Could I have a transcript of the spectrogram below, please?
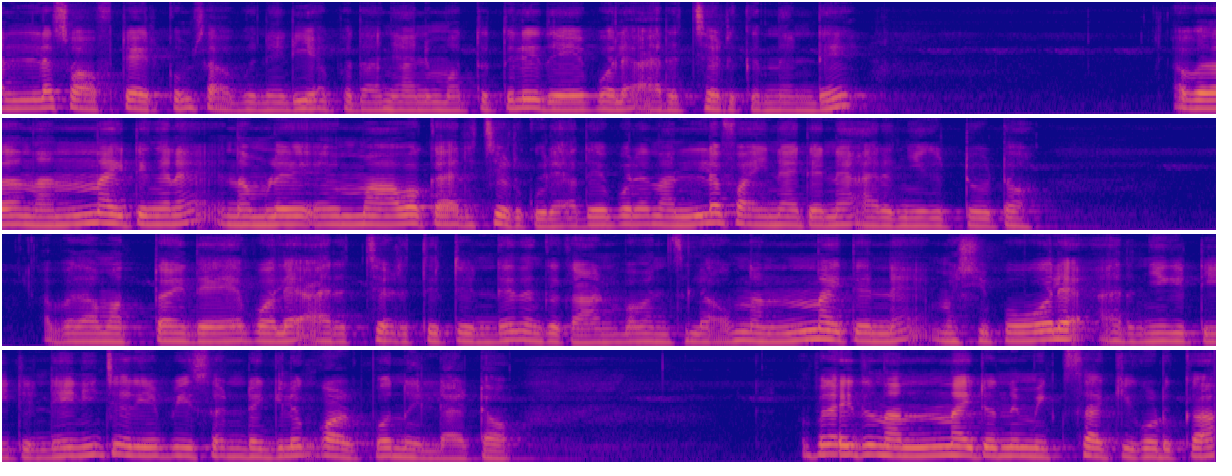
നല്ല സോഫ്റ്റ് ആയിരിക്കും സാബുനരി അപ്പോൾ ഞാൻ മൊത്തത്തിൽ ഇതേപോലെ അരച്ചെടുക്കുന്നുണ്ട്. അപ്പോൾ അത് നന്നായിട്ട് ഇങ്ങനെ നമ്മൾ മാവൊക്കെ അരച്ചെടുക്കൂലേ? അതേപോലെ നല്ല ഫൈനായിട്ട് തന്നെ അരഞ്ഞ് കിട്ടും കേട്ടോ. അപ്പോൾ അത് മൊത്തം ഇതേപോലെ അരച്ചെടുത്തിട്ടുണ്ട്. നിങ്ങൾക്ക് കാണുമ്പോൾ മനസ്സിലാവും. നന്നായിട്ട് തന്നെ മഷി പോലെ അരിഞ്ഞ് കിട്ടിയിട്ടുണ്ട്. ഇനി ചെറിയ പീസ് ഉണ്ടെങ്കിലും കുഴപ്പമൊന്നുമില്ല കേട്ടോ. അപ്പോൾ ഇത് നന്നായിട്ടൊന്ന് മിക്സ് ആക്കി കൊടുക്കുക.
